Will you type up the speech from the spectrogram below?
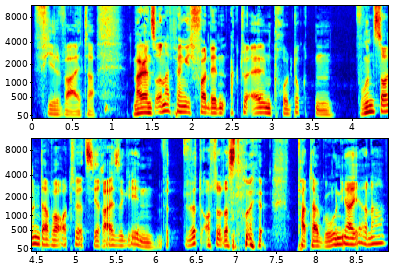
viel weiter. Mal ganz unabhängig von den aktuellen Produkten, Wohin sollen da bei Otto jetzt die Reise gehen? Wird, wird Otto das neue Patagonia, Jana?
